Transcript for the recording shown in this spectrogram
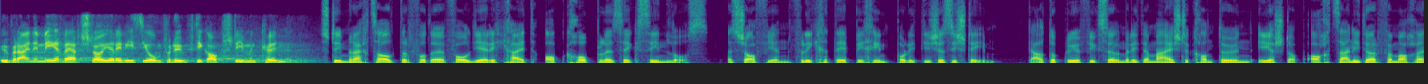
über eine Mehrwertsteuerrevision vernünftig abstimmen können? Das Stimmrechtsalter von der Volljährigkeit abkoppeln sei sinnlos. Es schaffe einen Flickenteppich im politischen System. Die Autoprüfung soll man in den meisten Kantonen erst ab 18 dürfen machen,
